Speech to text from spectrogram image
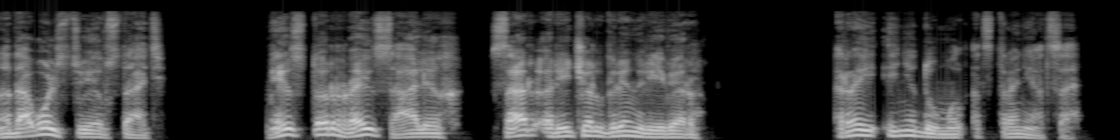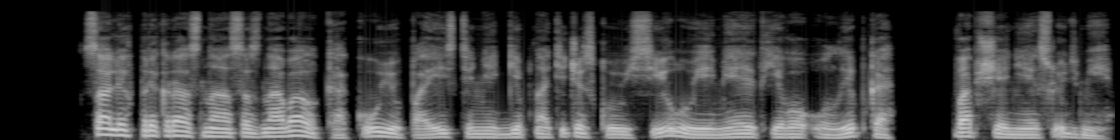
на довольствие встать. Мистер Рэй Салих, сэр Ричард Гринривер». Рэй и не думал отстраняться. Салих прекрасно осознавал, какую поистине гипнотическую силу имеет его улыбка в общении с людьми.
